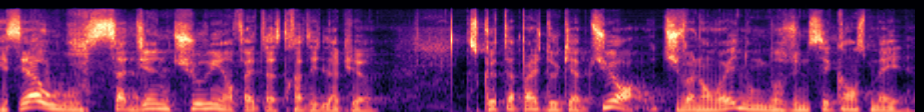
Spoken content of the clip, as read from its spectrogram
Et c'est là où ça devient une tuerie, en fait, la stratégie de la pieuvre. Parce que ta page de capture, tu vas l'envoyer donc dans une séquence mail.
